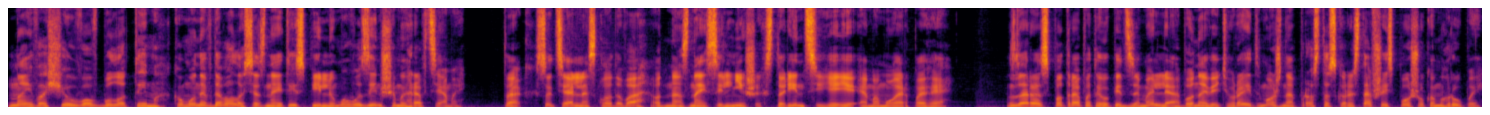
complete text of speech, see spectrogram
Найважче у Вов було тим, кому не вдавалося знайти спільну мову з іншими гравцями. Так, соціальна складова одна з найсильніших сторін цієї MMORPG. Зараз потрапити у підземелля або навіть у рейд можна просто скориставшись пошуком групи.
